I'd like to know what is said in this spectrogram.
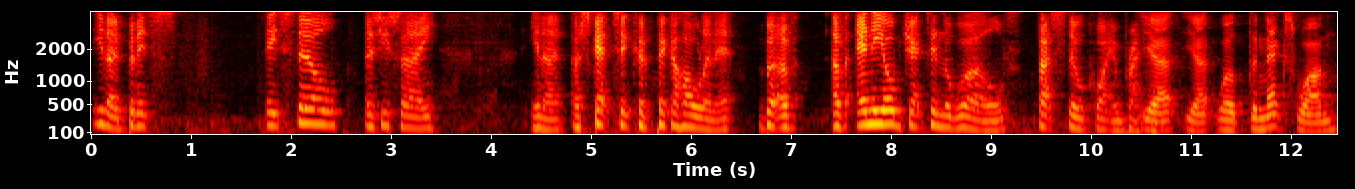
you know, but it's it's still, as you say, you know, a skeptic could pick a hole in it, but of of any object in the world, that's still quite impressive. Yeah, yeah. Well, the next one,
